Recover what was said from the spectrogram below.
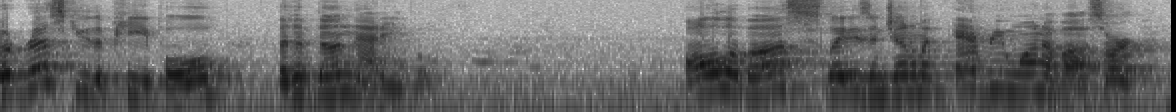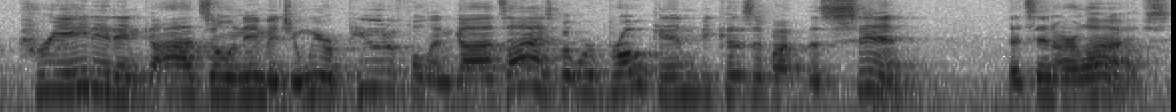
but rescue the people that have done that evil? All of us, ladies and gentlemen, every one of us are created in God's own image, and we are beautiful in God's eyes, but we're broken because of the sin that's in our lives.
